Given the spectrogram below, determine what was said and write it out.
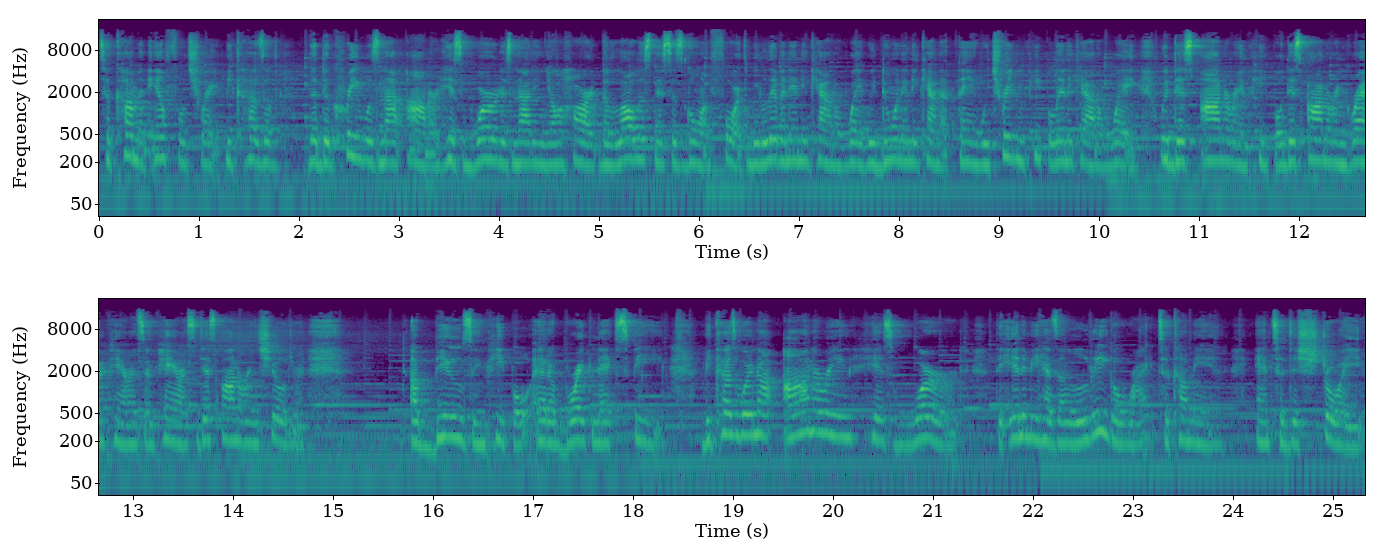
to come and infiltrate because of the decree was not honored. His word is not in your heart. The lawlessness is going forth. We live in any kind of way. We're doing any kind of thing. We're treating people any kind of way. We're dishonoring people, dishonoring grandparents and parents, dishonoring children abusing people at a breakneck speed. Because we're not honoring his word, the enemy has a legal right to come in and to destroy you.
